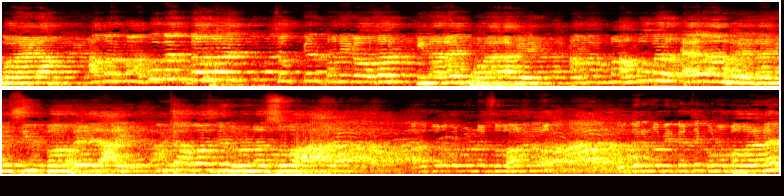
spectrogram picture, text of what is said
করায় না। আমার মাহবুবের দরবারে চোখের পানি রোজার কিনারায় পড়ার আগে আমার মাহবুবের এলান হয়ে যায় নিশ্চিত হয়ে যায়। উচ্চ আওয়াজ দিয়ে বলুন না সুবহান আরও ওদের নবীর কাছে কোনো পাওয়ার নেই,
